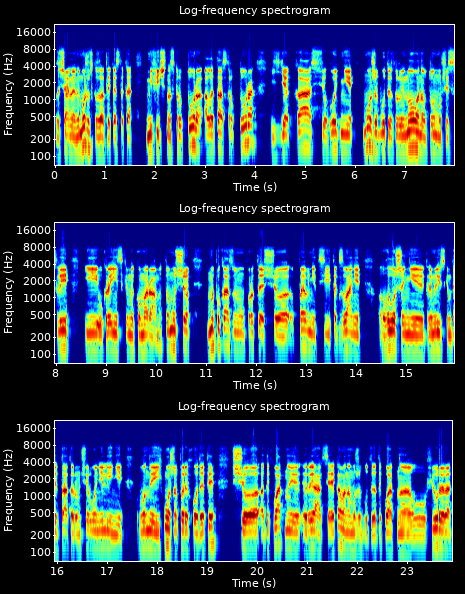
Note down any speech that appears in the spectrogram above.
звичайно я не можу сказати, якась така міфічна структура, але та структура, яка сьогодні може бути зруйнована, в тому числі і українськими комарами, тому що ми показуємо про те, що певні ці так звані оголошені кремлівським диктатором червоні лінії, вони їх можна переходити. Що адекватної реакція, яка вона може бути адекватна у фюрера?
